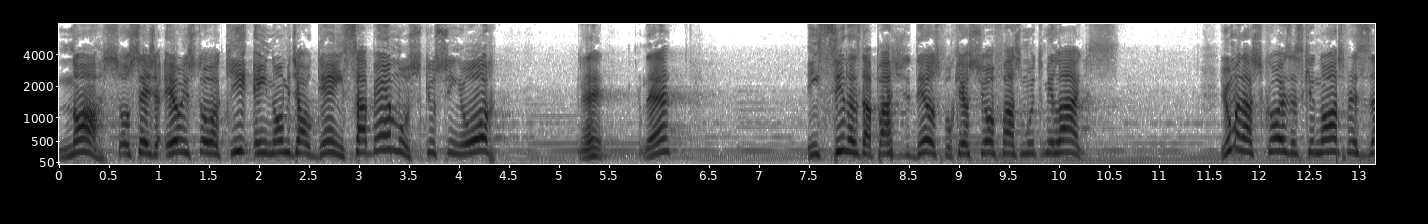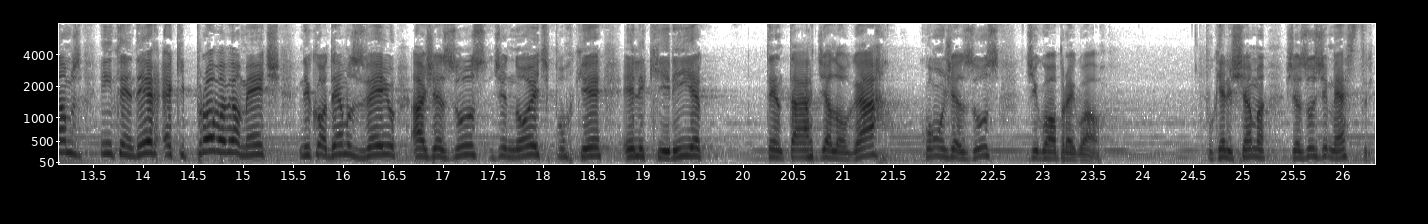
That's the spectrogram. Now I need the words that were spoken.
nós, ou seja, eu estou aqui em nome de alguém, sabemos que o Senhor né, né? Ensinas da parte de Deus, porque o Senhor faz muito milagres. E uma das coisas que nós precisamos entender é que provavelmente Nicodemos veio a Jesus de noite porque ele queria tentar dialogar com Jesus de igual para igual. Porque ele chama Jesus de mestre.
